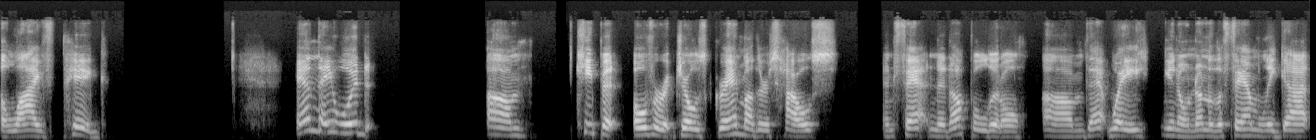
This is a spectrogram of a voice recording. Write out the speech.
a live pig and they would um, keep it over at Joe's grandmother's house and fatten it up a little. Um, that way, you know, none of the family got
